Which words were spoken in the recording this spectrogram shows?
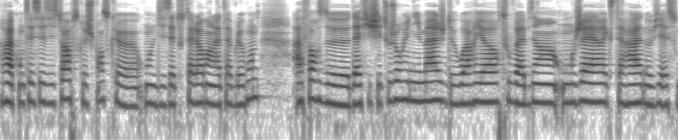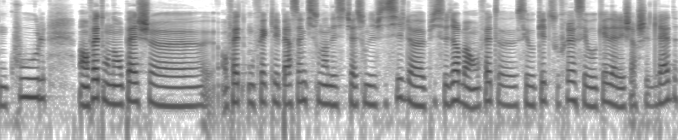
raconter ces histoires parce que je pense qu'on le disait tout à l'heure dans la table ronde, à force d'afficher toujours une image de warrior, tout va bien, on gère, etc., nos vies elles sont cool, bah, en fait, on empêche, euh, en fait, on fait que les personnes qui sont dans des situations difficiles euh, puissent se dire, bah, en fait, euh, c'est ok de souffrir, c'est ok d'aller chercher de l'aide.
